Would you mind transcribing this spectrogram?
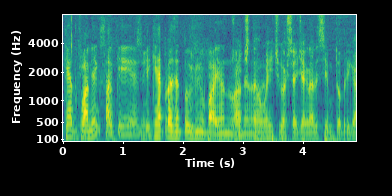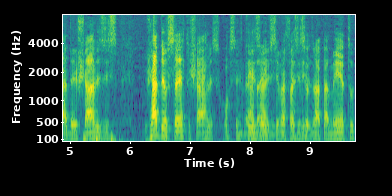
quem é do Flamengo sabe quem, quem que representou o Júnior Baiano lá. Gente, né, então né? a gente gostaria de agradecer, muito obrigado aí, Charles. Já deu certo, Charles, com certeza Verdade, aí você vai fazer certeza. seu tratamento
